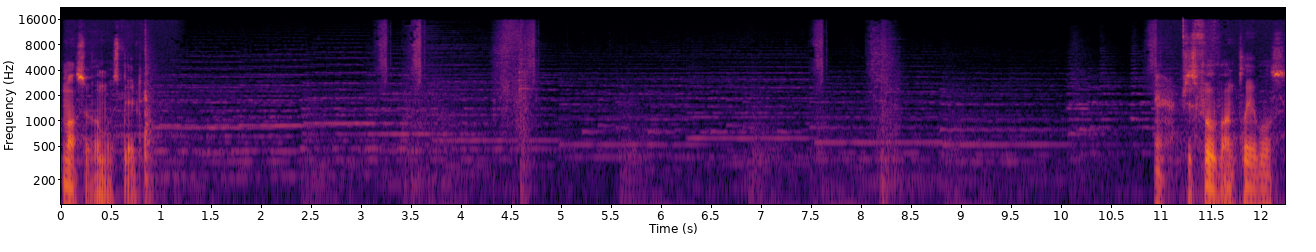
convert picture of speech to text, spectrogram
I'm also almost dead. Full of unplayables.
